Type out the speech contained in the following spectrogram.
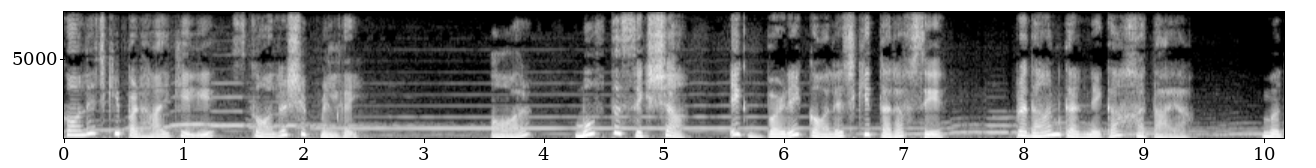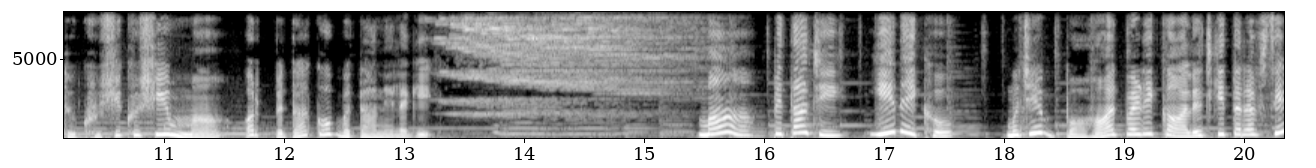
कॉलेज की पढ़ाई के लिए स्कॉलरशिप मिल गई। और मुफ़्त शिक्षा एक बड़े कॉलेज की तरफ़ से प्रदान करने का खत आया। मधु खुशी खुशी माँ और पिता को बताने लगी। माँ पिताजी ये देखो मुझे बहुत बड़े कॉलेज की तरफ़ से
